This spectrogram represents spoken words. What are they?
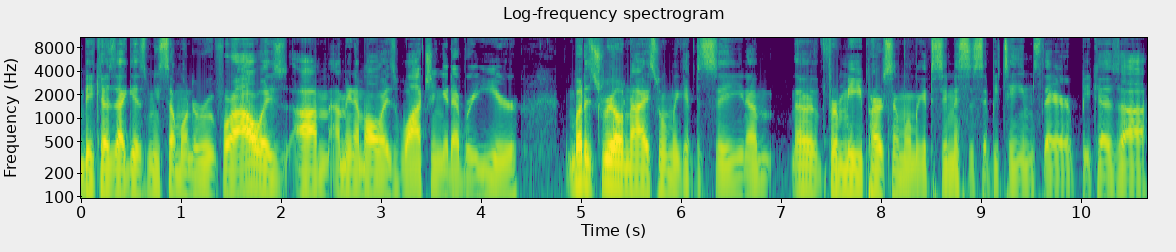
because that gives me someone to root for. I always, um, I mean, I'm always watching it every year, but it's real nice when we get to see, you know, uh, for me personally, when we get to see Mississippi teams there because, uh,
